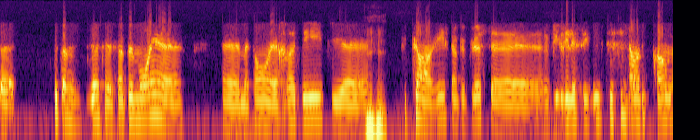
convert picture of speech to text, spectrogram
euh, comme je disais, c'est, un peu moins, euh, euh, mettons, euh, rodé puis, mhm. puis carré. C'est un peu plus vivre et laisser vivre. si j'ai envie de prendre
